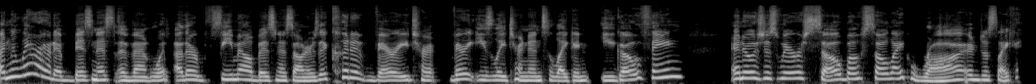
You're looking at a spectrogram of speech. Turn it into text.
I mean, we were at a business event with other female business owners. It could have very, tur- very easily turned into like an ego thing. And it was just, we were so both so like raw and just like,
